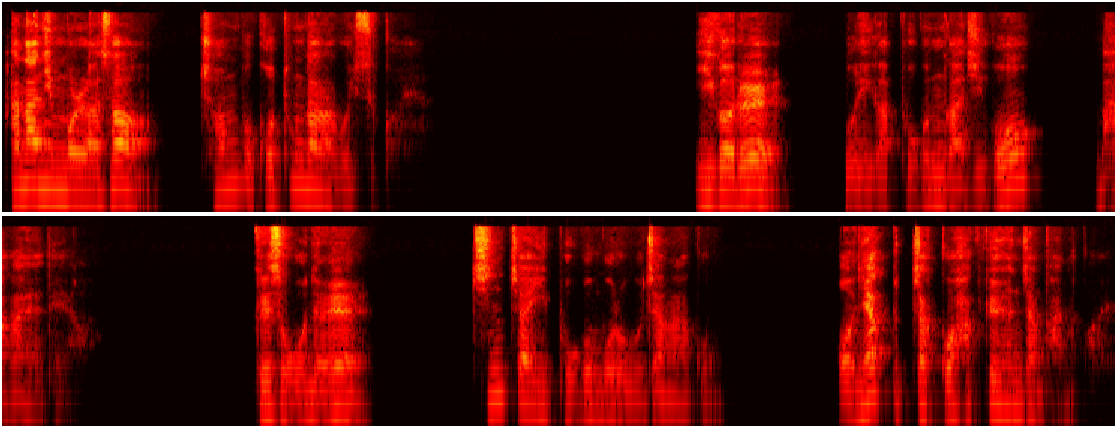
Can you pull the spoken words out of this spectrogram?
하나님 몰라서 전부 고통당하고 있을 거예요. 이거를 우리가 복음 가지고 막아야 돼요. 그래서 오늘 진짜 이 복음으로 무장하고 언약 붙잡고 학교 현장 가는 거예요.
